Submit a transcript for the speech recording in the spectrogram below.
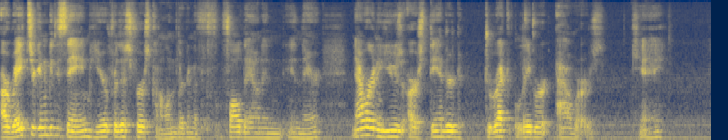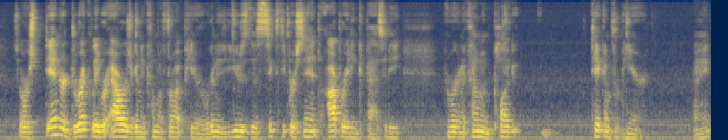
our rates are going to be the same here for this first column. They're going to fall down in, in there. Now we're going to use our standard direct labor hours. Okay. So our standard direct labor hours are going to come from up here. We're going to use this 60% operating capacity and we're going to come and plug, take them from here, right?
